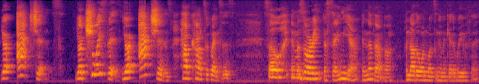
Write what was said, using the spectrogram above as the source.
your actions, your choices, your actions have consequences. So in Missouri, the same year, in November, another one wasn't going to get away with it.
